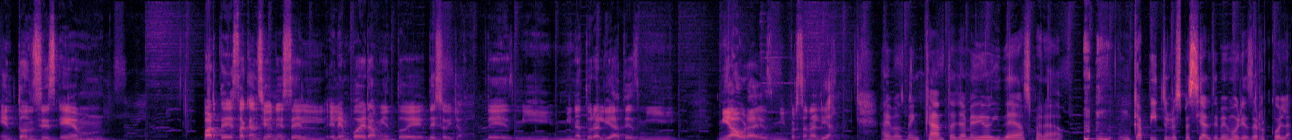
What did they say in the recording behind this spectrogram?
Entonces, em, parte de esta canción es el, el empoderamiento de, de soy yo, de es mi, mi naturalidad, es mi, mi aura, es mi personalidad. Además me encanta, ya me dio ideas para un capítulo especial de Memorias de Rocola.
